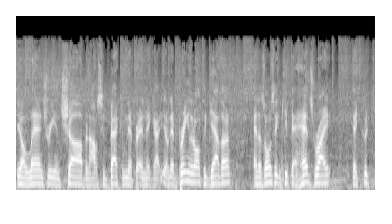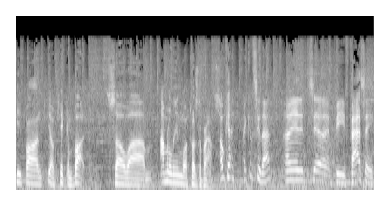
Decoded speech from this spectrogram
You know, Landry and Chubb, and obviously Beckham. They're, and they got you know they're bringing it all together, and as long as they can keep their heads right, they could keep on you know kicking butt. So um, I'm going to lean more towards the Browns. Okay, I can see that. I mean, it's uh, be fascinating.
